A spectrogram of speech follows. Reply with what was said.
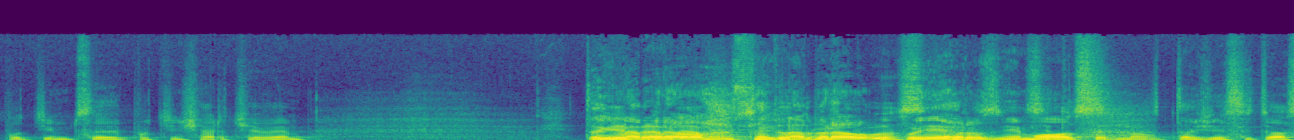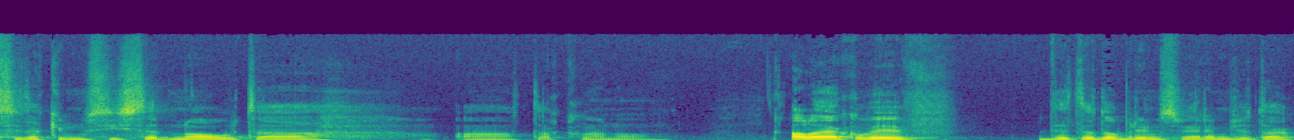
pod tím, co- pod tím Šarčevem. Tak, je nabral, pravda, musí tak to nabral trošku úplně asi hrozně to moc, sednout. takže si to asi taky musí sednout a, a takhle no. Ale jakoby v- jde to dobrým směrem, že ta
